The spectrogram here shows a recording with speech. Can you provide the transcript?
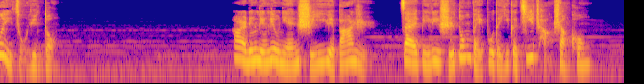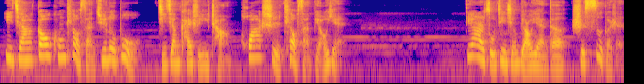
贵族运动。二零零六年十一月八日，在比利时东北部的一个机场上空，一家高空跳伞俱乐部即将开始一场花式跳伞表演。第二组进行表演的是四个人，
